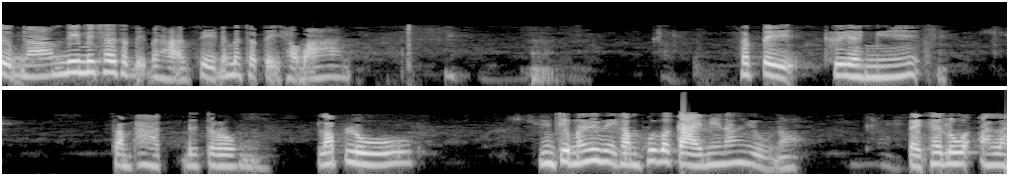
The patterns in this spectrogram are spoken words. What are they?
ดื่มน้ำนี่ไม่ใช่สติปัฏฐานสี่นี่มันสติชาวบ้าน สติคืออย่างนี้ สัมผัสโดยตรง รับรู้ จริงๆไม่มีคำพูดว่ากายนี้นั่งอยู่เนาะแต่แค่รู้อะไร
